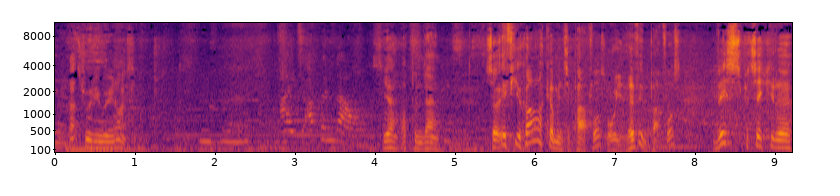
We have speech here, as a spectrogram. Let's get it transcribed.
yes. That's really, really nice. Ah, it's up and down. Yeah, up and down. So if you are coming to Paphos, or you live in Paphos, this particular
